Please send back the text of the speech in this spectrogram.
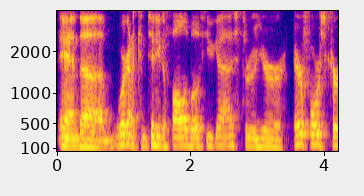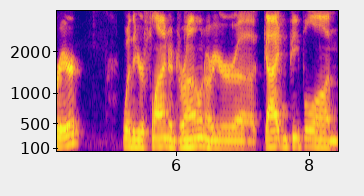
And um, we're going to continue to follow both you guys through your Air Force career, whether you're flying a drone or you're uh, guiding people on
